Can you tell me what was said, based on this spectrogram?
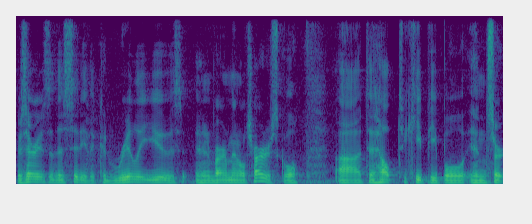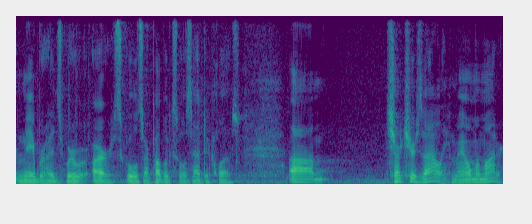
there's areas of this city that could really use an environmental charter school uh, to help to keep people in certain neighborhoods where our schools, our public schools had to close. Um, Chartiers Valley, my alma mater.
